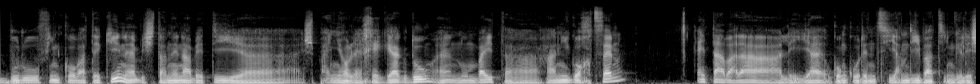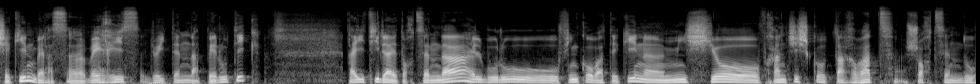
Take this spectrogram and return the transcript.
buru finko batekin, eh, biztanena beti eh, espainol erregeak du, eh, nunbait eh, hani gortzen. Eta bada lehia konkurentzi handi bat ingelesekin, beraz eh, berriz joiten da perutik. Taitira etortzen da, helburu finko batekin, eh, misio Francisco bat sortzen du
